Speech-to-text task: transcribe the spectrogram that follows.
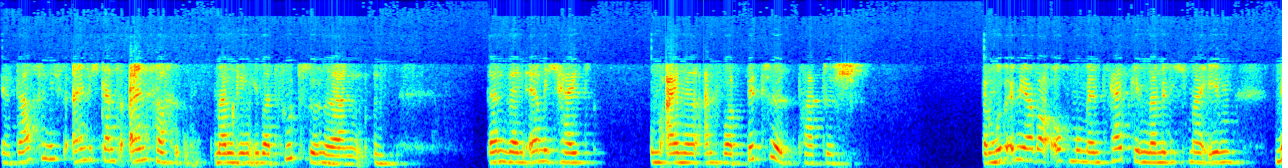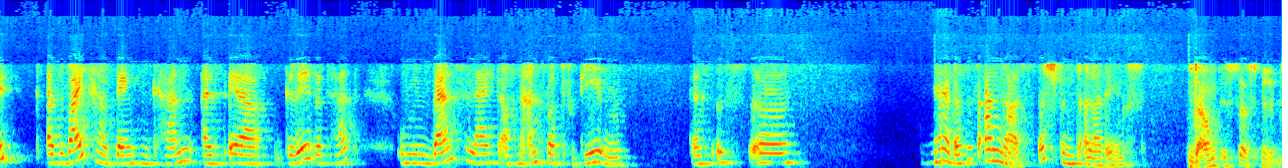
ja, da finde ich es eigentlich ganz einfach, meinem Gegenüber zuzuhören. Und dann, wenn er mich halt um eine Antwort bittet, praktisch, dann muss er mir aber auch einen Moment Zeit geben, damit ich mal eben mit, also weiterdenken kann, als er geredet hat, um ihm dann vielleicht auch eine Antwort zu geben. Das ist, äh, ja, das ist anders. Das stimmt allerdings. Und darum ist das mit dem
